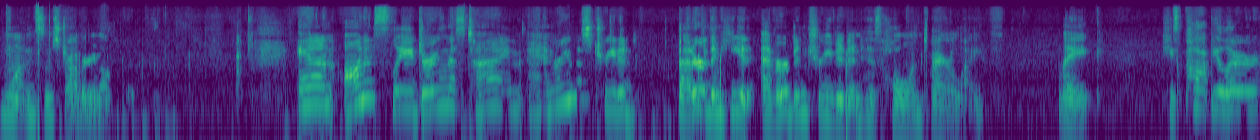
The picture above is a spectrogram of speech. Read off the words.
wanting some strawberry milk. And honestly, during this time, Henry was treated better than he had ever been treated in his whole entire life. Like, he's popular,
